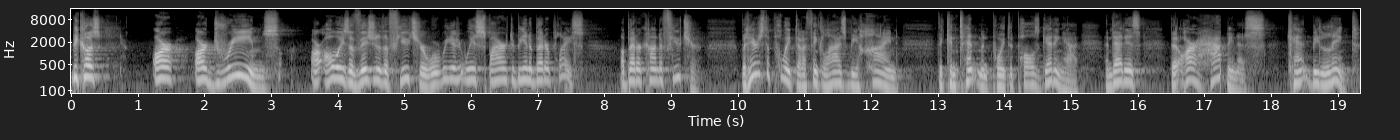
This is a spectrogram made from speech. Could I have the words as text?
Because our, our dreams are always a vision of the future where we, we aspire to be in a better place, a better kind of future. But here's the point that I think lies behind the contentment point that Paul's getting at, and that is that our happiness can't be linked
